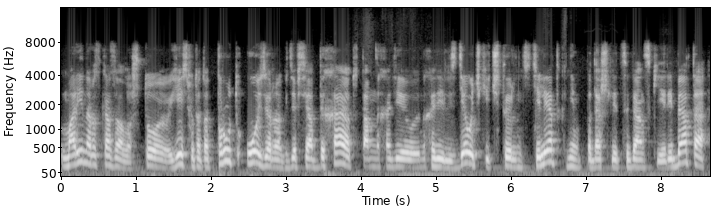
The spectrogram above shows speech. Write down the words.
Марина рассказала, что есть вот этот пруд, озеро, где все отдыхают. Там находи- находились девочки 14 лет. К ним подошли цыганские ребята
